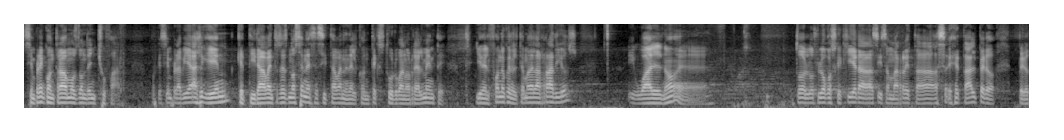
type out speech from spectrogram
siempre encontrábamos dónde enchufar, porque siempre había alguien que tiraba, entonces no se necesitaban en el contexto urbano realmente. Y en el fondo, con el tema de las radios, igual, ¿no? Eh, todos los logos que quieras y zamarretas y tal, pero, pero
